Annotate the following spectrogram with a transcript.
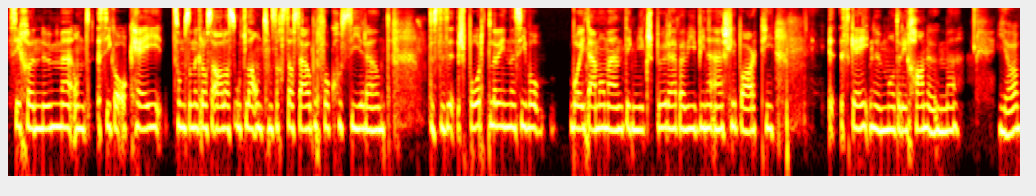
sie können nicht mehr und sie gehen okay, um so einen grossen Anlass auszulassen und um sich so selber fokussieren. Und dass das Sportlerinnen sind, die, die in dem Moment irgendwie spüren, wie, wie eine Ashley Barty, es geht nicht mehr oder ich kann nicht mehr. Ja,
